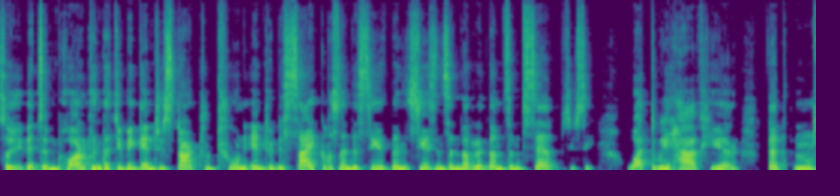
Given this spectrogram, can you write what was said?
So it's important that you begin to start to tune into the cycles and the season, seasons and the rhythms themselves. You see, what do we have here that mm,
